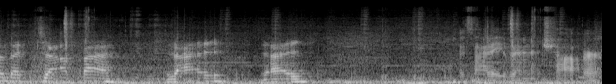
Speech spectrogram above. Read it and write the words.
To the chopper! Lie! Lie! It's not even a chopper.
